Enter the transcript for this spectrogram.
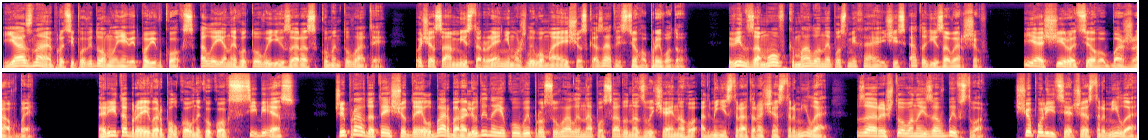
Я знаю про ці повідомлення, відповів Кокс, але я не готовий їх зараз коментувати. Хоча сам містер Ренні, можливо, має що сказати з цього приводу. Він замовк, мало не посміхаючись, а тоді завершив. Я щиро цього бажав би. Ріта Брейвер, полковнику Кокс CBS. Чи правда те, що Дейл Барбара, людина, яку ви просували на посаду надзвичайного адміністратора Честерміла, заарештований за вбивство? Що поліція Честерміла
